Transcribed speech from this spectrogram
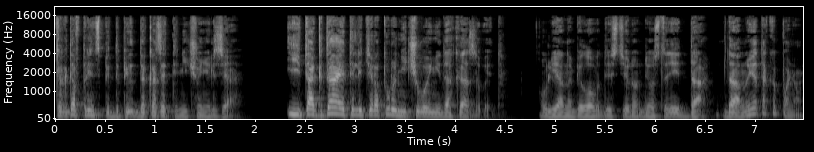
когда в принципе, доказать-то ничего нельзя. И тогда эта литература ничего и не доказывает. Ульяна Белова 299, да. Да, ну я так и понял.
